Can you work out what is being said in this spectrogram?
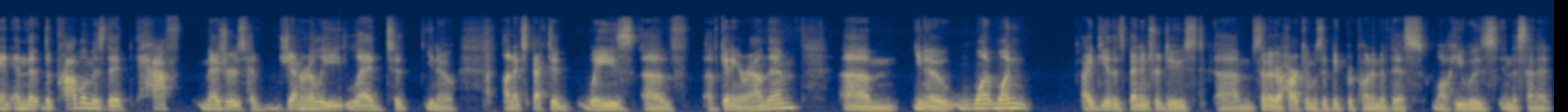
and and the, the problem is that half measures have generally led to you know unexpected ways of of getting around them. Um, you know, one one idea that's been introduced. Um, Senator Harkin was a big proponent of this while he was in the Senate.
